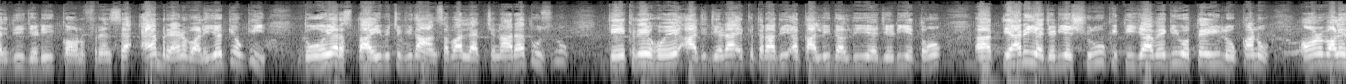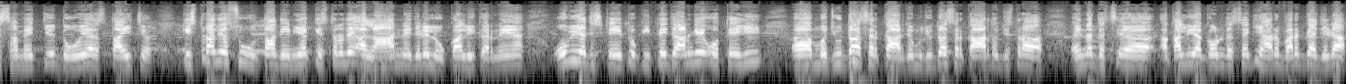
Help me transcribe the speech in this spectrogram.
ਅੱਜ ਦੀ ਜਿਹੜੀ ਕਾਨਫਰੰਸ ਹੈ, ਅਹਿਮ ਰਹਿਣ ਵਾਲੀ ਹੈ ਕਿਉਂਕਿ 2027 ਵਿੱਚ ਵਿਧਾਨ ਸਭਾ ਇਲੈਕਸ਼ਨ ਆ ਰਿਹਾ ਤਾਂ ਉਸ ਨੂੰ ਦੇਖਦੇ ਹੋਏ ਅੱਜ ਜਿਹੜਾ ਇੱਕ ਤਰ੍ਹਾਂ ਦੀ ਅਕਾਲੀ ਦਲ ਦੀ ਹੈ ਜਿਹੜੀ ਇਤੋਂ ਤਿਆਰੀ ਹੈ, ਜਿਹੜੀ ਇਹ ਸ਼ੁਰੂ ਕੀਤੀ ਜਾਵੇਗੀ, ਉੱਥੇ ਹੀ ਲੋਕਾਂ ਨੂੰ ਆਉਣ ਵਾਲੇ ਸਮੇਂ 'ਚ 2027 'ਚ ਕਿਸ ਤਰ੍ਹਾਂ ਦੀਆਂ ਸਹੂਲਤਾਂ ਦੇਣੀਆਂ, ਕਿਸ ਤਰ੍ਹਾਂ ਦੇ ਐਲਾਨ ਨੇ ਜਿਹੜੇ ਲੋਕਾਂ ਲਈ ਕਰਨੇ ਆ, ਉਹ ਵੀ ਅੱਜ ਸਟੇਜ ਤੋਂ ਕੀਤੇ ਜਾਣਗੇ। ਉੱਥੇ ਹੀ ਮੌਜੂਦਾ ਸਰਕਾਰ, ਜੋ ਮੌਜੂਦਾ ਸਰਕਾਰ ਤੋਂ ਜਿਸ ਤਰ੍ਹਾਂ ਇਹਨਾਂ ਦੱਸਿਆ ਅਕਾਲੀ ਆਗੂ ਨੇ ਦੱਸਿਆ ਕਿ ਹਰ ਵਰਗ ਹੈ ਜਿਹੜਾ,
